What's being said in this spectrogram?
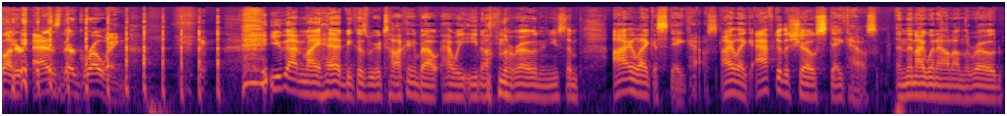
butter as they're growing. you got in my head because we were talking about how we eat on the road, and you said, I like a steakhouse. I like after the show, steakhouse. And then I went out on the road.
